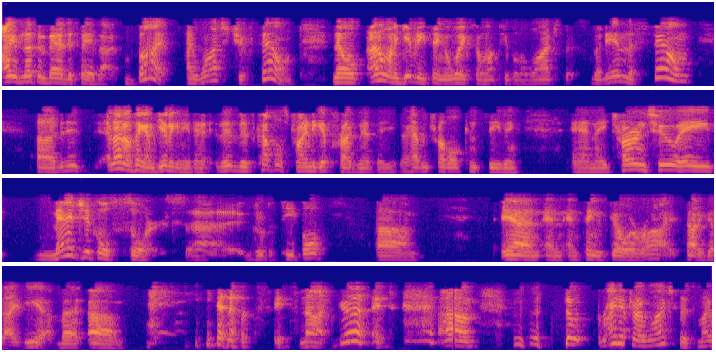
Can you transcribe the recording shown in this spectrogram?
I have nothing bad to say about it. But I watched your film. Now, I don't want to give anything away because I want people to watch this. But in the film, uh, and I don't think I'm giving anything. This couple's trying to get pregnant. They, they're having trouble conceiving, and they turn to a magical source uh, group of people. Um, and, and and things go awry. It's not a good idea, but um, you know, it's, it's not good. Um, so right after I watched this, my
